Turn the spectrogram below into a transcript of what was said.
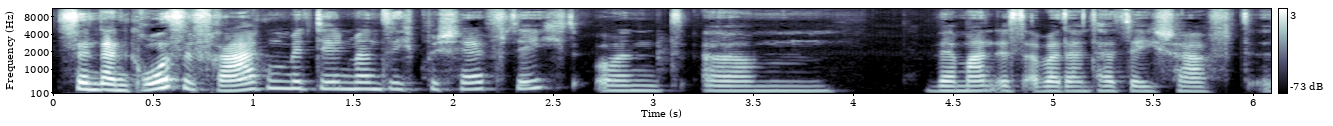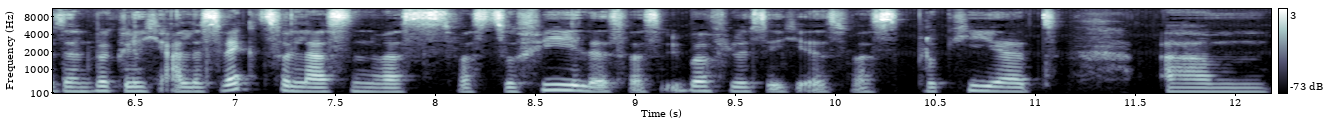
sind dann große Fragen, mit denen man sich beschäftigt. Und ähm, wenn man es aber dann tatsächlich schafft, dann wirklich alles wegzulassen, was, was zu viel ist, was überflüssig ist, was blockiert, ähm,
